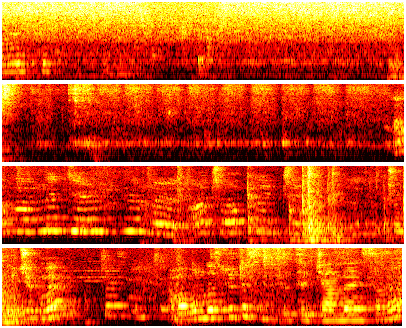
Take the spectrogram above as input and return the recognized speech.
Anne Ama anne temizleme. Ay çok küçük. Çok küçük mü? Çok küçük. Ama bunda süt ısıtacağım ben sana.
